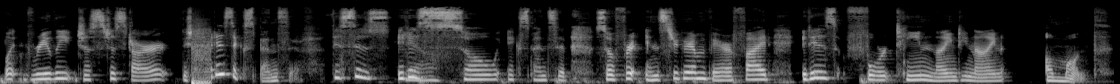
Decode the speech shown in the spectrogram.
But really, just to start, this shit is expensive. This is, it yeah. is so expensive. So for Instagram verified, it is $14.99 a month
